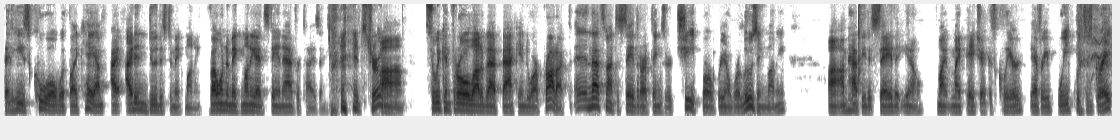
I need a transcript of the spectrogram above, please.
that he's cool with like, hey, I'm, I I didn't do this to make money. If I wanted to make money, I'd stay in advertising. it's true. Um, so we can throw a lot of that back into our product, and that's not to say that our things are cheap or you know we're losing money. Uh, I'm happy to say that you know my my paycheck is cleared every week, which is great.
